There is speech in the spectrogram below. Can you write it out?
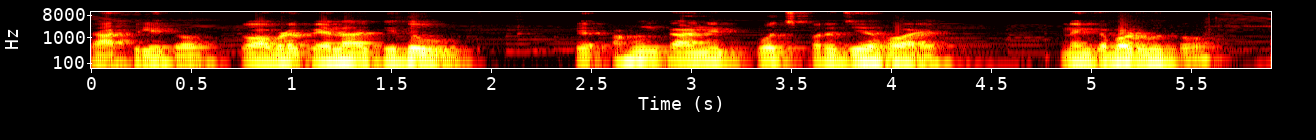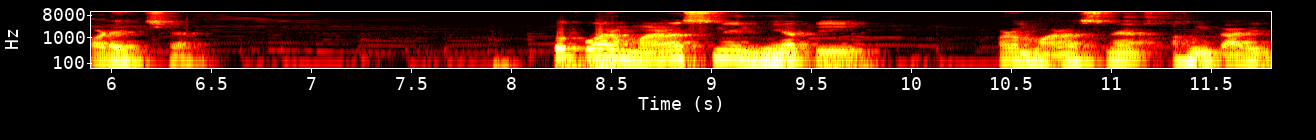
રાખી લીધો. તો આપણે પહેલાં કીધું કે અહંકારની ટોચ પર જે હોય, એને ગબડવું તો પડે જ છે. કોઈક વાર માણસની નિયતિ પણ માણસને અહંકારી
